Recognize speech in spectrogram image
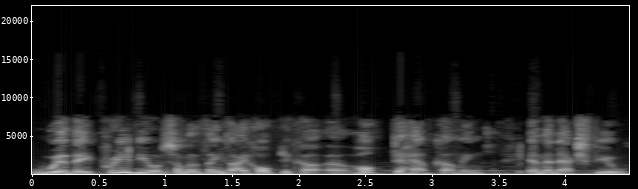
with a preview of some of the things I hope to co- uh, hope to have coming in the next few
